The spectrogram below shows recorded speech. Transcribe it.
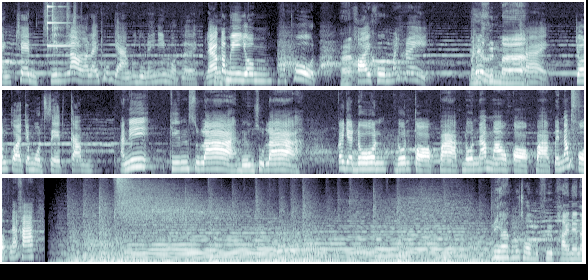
ง เช่น กินเหล้าอะไรทุกอย่างมาอยู่ในนี่หมดเลย แล้วก็มียมมาทูตฮะ คอยคุมไม่ให้ ไม่ให้ขึ้นมา ใช่ จนกว่าจะหมดเศษกรรม อันนี้กินสุราดื่มสุรา ก็จะโดนโดนกอกปาก โดนน้ำเมากอกปากเป็นน้ำกรดนะคะนี่ฮะคุณผู้ชมคือภายในน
